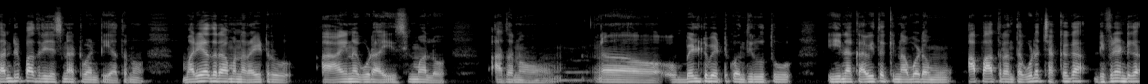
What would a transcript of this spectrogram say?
తండ్రి పాత్ర చేసినటువంటి అతను మర్యాద రామన్న రైటరు ఆయన కూడా ఈ సినిమాలో అతను బెల్ట్ పెట్టుకొని తిరుగుతూ ఈయన కవితకి నవ్వడము ఆ పాత్ర అంతా కూడా చక్కగా డిఫరెంట్గా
